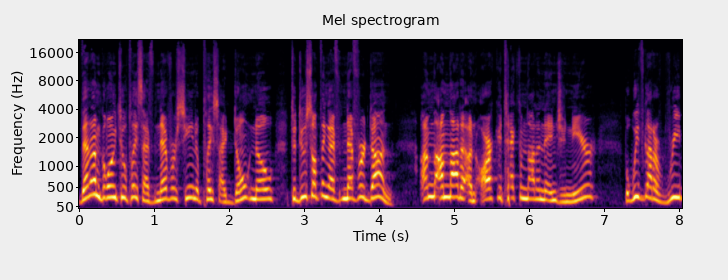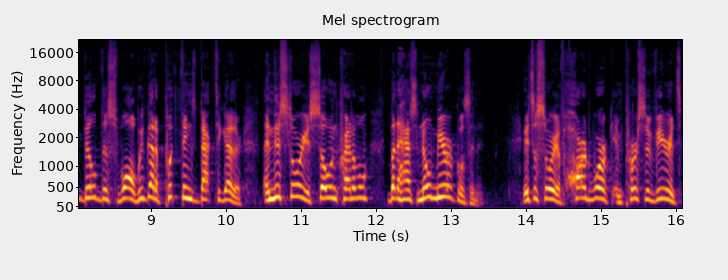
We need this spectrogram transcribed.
Then I'm going to a place I've never seen, a place I don't know, to do something I've never done. I'm, I'm not an architect. I'm not an engineer. But we've got to rebuild this wall. We've got to put things back together. And this story is so incredible, but it has no miracles in it. It's a story of hard work and perseverance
